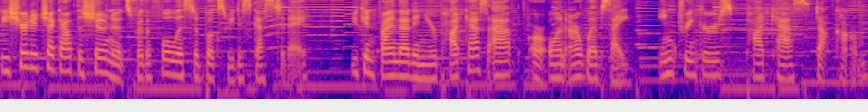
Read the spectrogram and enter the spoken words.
Be sure to check out the show notes for the full list of books we discussed today. You can find that in your podcast app or on our website, inkdrinkerspodcast.com.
